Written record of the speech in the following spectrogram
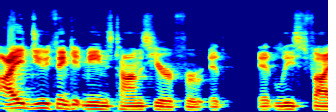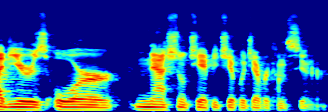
I do think it means Tom's here for at, at least five years or national championship, whichever comes sooner.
